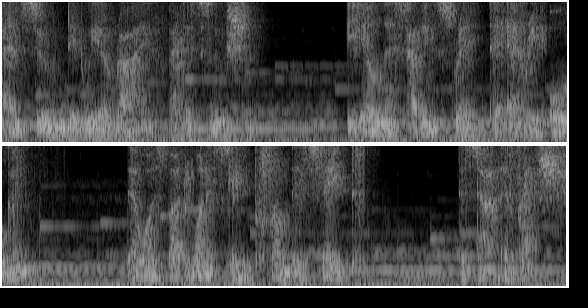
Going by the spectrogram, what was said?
And soon did we arrive at a solution. The illness having spread to every organ, there was but one escape from this fate to start afresh.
